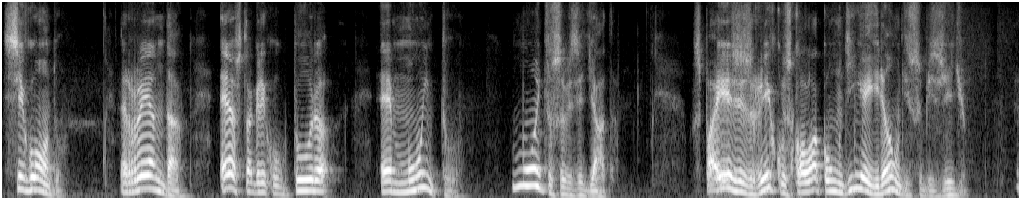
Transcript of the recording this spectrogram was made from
Segundo, renda. Esta agricultura é muito, muito subsidiada. Os países ricos colocam um dinheirão de subsídio é,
